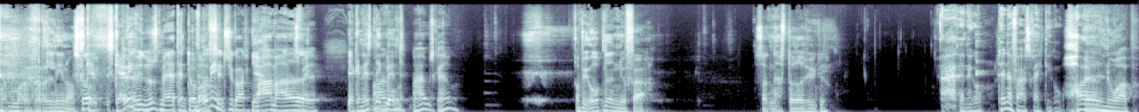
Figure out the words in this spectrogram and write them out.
Temperlino. Skal, skal vi? Nu smager den dufter sindssygt godt. Ja, Meget, meget... smag. Jeg kan næsten ikke meget vente. god. Nej, men skal du. Og vi åbnede den jo før. Så den har stået og hygget. Ja, den er god. Den er faktisk rigtig god. Hold nu op.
